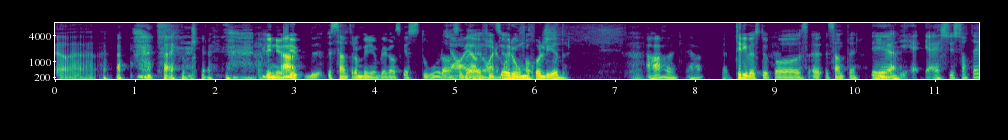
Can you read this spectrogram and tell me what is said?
Ja, ja, ja. det er Begynner, Ja. jo bli- Sentrene begynner å bli ganske store, da, så det er finnes jo rom for lyd. Ja, ja. Trives du på eh, senter? Jeg, jeg, jeg syns at det,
